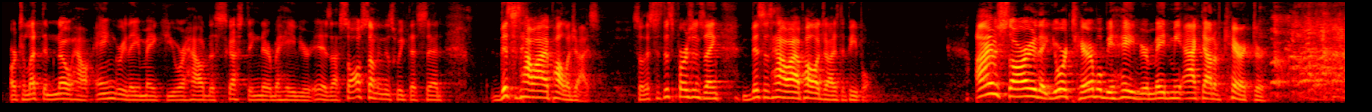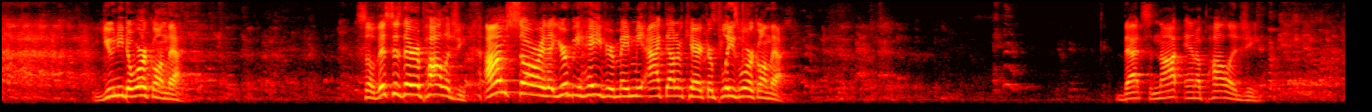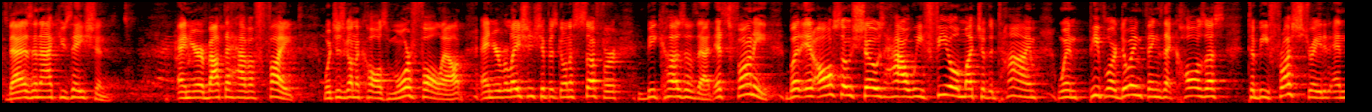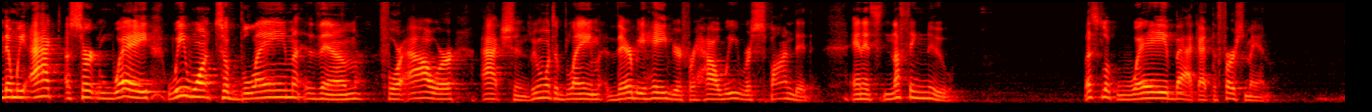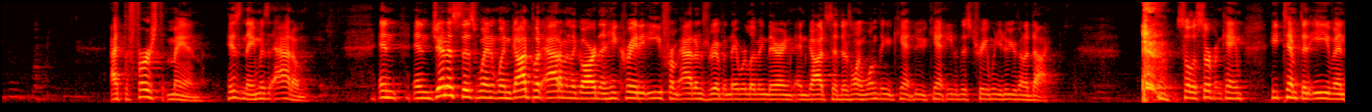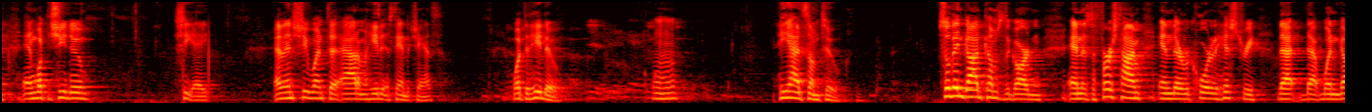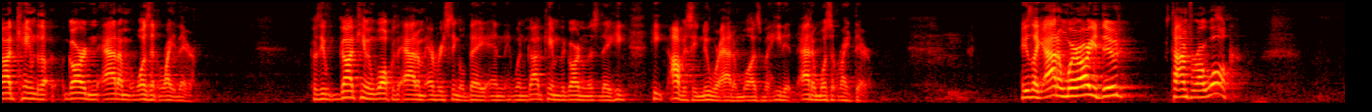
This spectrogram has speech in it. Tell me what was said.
or to let them know how angry they make you or how disgusting their behavior is. I saw something this week that said, This is how I apologize. So, this is this person saying, This is how I apologize to people. I'm sorry that your terrible behavior made me act out of character. you need to work on that. So, this is their apology. I'm sorry that your behavior made me act out of character. Please work on that. That's not an apology. That is an accusation. And you're about to have a fight, which is going to cause more fallout, and your relationship is going to suffer because of that. It's funny, but it also shows how we feel much of the time when people are doing things that cause us to be frustrated, and then we act a certain way. We want to blame them for our actions, we want to blame their behavior for how we responded and it's nothing new. Let's look way back at the first man. At the first man, his name is Adam. In, in Genesis, when, when God put Adam in the garden and he created Eve from Adam's rib and they were living there, and, and God said, There's only one thing you can't do. You can't eat of this tree. When you do, you're going to die. so the serpent came, he tempted Eve, and, and what did she do? She ate. And then she went to Adam, and he didn't stand a chance. What did he do? Mm-hmm. He had some too. So then God comes to the garden, and it's the first time in their recorded history that, that when God came to the garden, Adam wasn't right there. Because God came and walked with Adam every single day, and when God came to the garden this day, he, he obviously knew where Adam was, but he did, Adam wasn't right there. He's like, Adam, where are you, dude? It's time for our walk.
